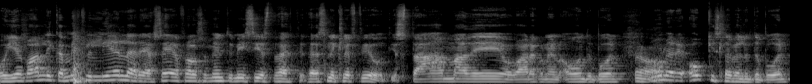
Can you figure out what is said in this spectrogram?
Og ég var líka miklu lélæri að segja frá þessum myndum í síðasta þætti. Þess vegna klifti ég út. Ég stamaði og var einhvern veginn óundubúin Já. Núna er ég ógíslega vel undubúin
